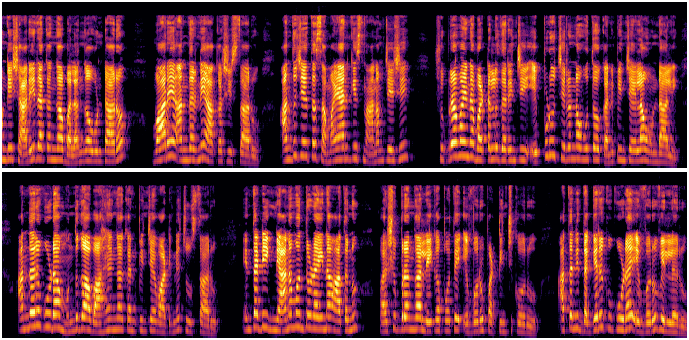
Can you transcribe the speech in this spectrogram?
ఉండి శారీరకంగా బలంగా ఉంటారో వారే అందరినీ ఆకర్షిస్తారు. అందుచేత సమయానికి స్నానం చేసి శుభ్రమైన బట్టలు ధరించి ఎప్పుడూ చిరునవ్వుతో కనిపించేలా ఉండాలి. అందరూ కూడా ముందుగా బాహ్యంగా కనిపించే వాటినే చూస్తారు. ఎంతటి జ్ఞానవంతుడైనా అతను పరిశుభ్రంగా లేకపోతే ఎవ్వరూ పట్టించుకోరు. అతని దగ్గరకు కూడా ఎవ్వరూ వెళ్ళరు.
